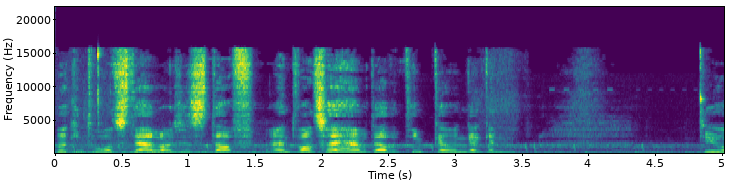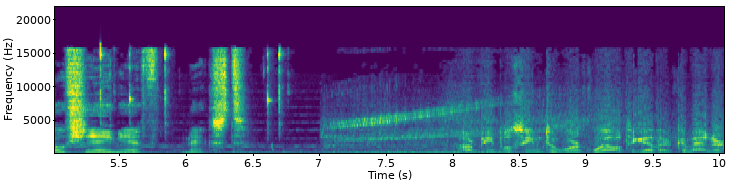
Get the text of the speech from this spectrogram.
working towards the alloys and stuff. And once I have the other thing going, I can do Oceania next. Our people seem to work well together, Commander.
